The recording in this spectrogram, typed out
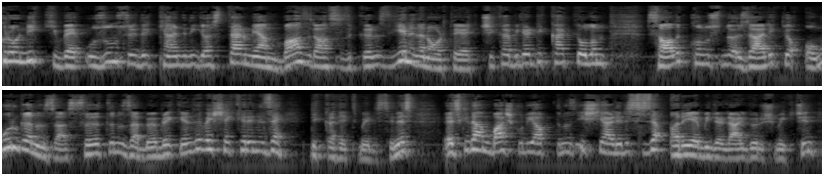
kronik ve uzun süredir kendini göstermeyen bazı rahatsızlıklarınız yeniden ortaya çıkabilir. Dikkatli olun. Sağlık konusunda özellikle omurganıza, sığıtınıza, böbreklerinize ve şekerinize dikkat etmelisiniz. Eskiden başvuru yaptığınız iş yerleri size arayabilirler görüşmek için.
